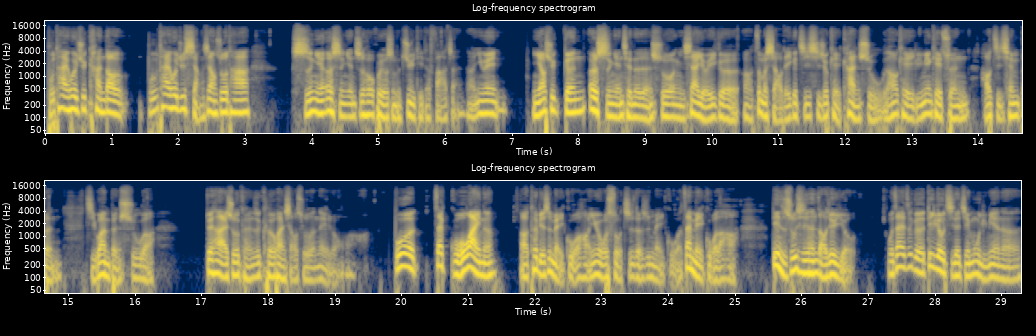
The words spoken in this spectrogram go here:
不太会去看到，不太会去想象说它十年、二十年之后会有什么具体的发展啊，因为。你要去跟二十年前的人说，你现在有一个啊、这么小的一个机器就可以看书，然后可以里面可以存好几千本、几万本书啊，对他来说可能是科幻小说的内容啊。不过在国外呢，啊特别是美国哈，因为我所知的是美国，在美国了哈，电子书其实很早就有。我在这个第六集的节目里面呢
